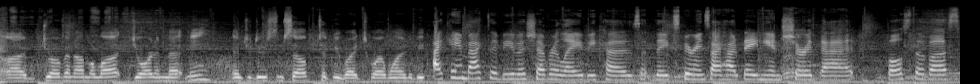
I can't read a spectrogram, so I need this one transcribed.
I drove in on the lot. Jordan met me, introduced himself, took me right to where I wanted to be. I came back to Viva Chevrolet because the experience I had, they ensured that both of us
